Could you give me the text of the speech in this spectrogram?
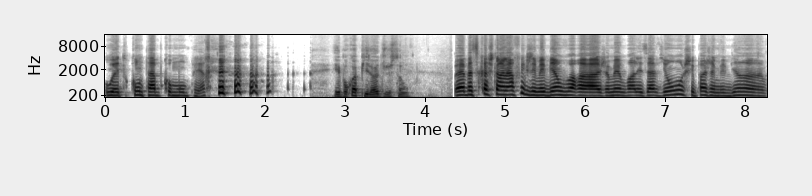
Ou être comptable comme mon père. Et pourquoi pilote justement? Bah, Parce que quand j'étais en Afrique, j'aimais bien voir, euh, j'aimais voir les avions. Je sais pas, j'aimais bien.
